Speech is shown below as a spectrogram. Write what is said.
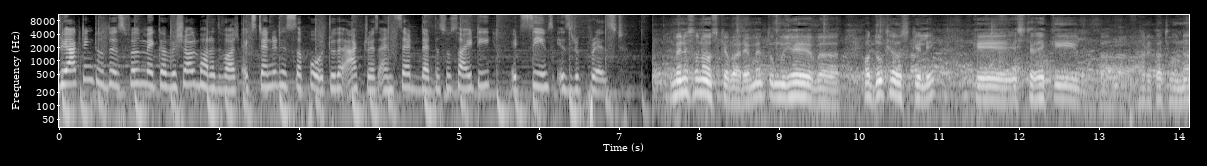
Reacting to this, filmmaker Vishal Bharadwaj extended his support to the actress and said that the society, it seems, is repressed. मैंने सुना उसके बारे में तो मुझे बहुत दुख है उसके लिए कि इस तरह की हरकत होना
